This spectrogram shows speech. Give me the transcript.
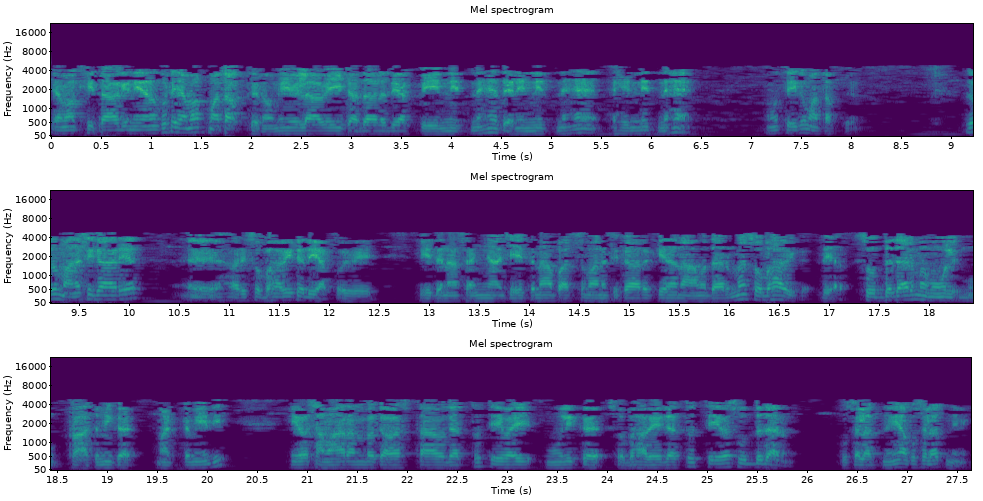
යමක් හිතාගෙන යනකොට යමක් මතක් වෙනවා. මේ වෙලාවේ ඊට අදාළ දෙයක් පේන්නෙත් නැහැ, දැනෙන්නෙත් නැහැ, ඇහෙන්නෙත් නැහැ. නමුත් ඒක මතක් වෙනවා. ඒක මානසිකාර්ය හරි ස්වභාවික දෙයක්. ඔය වේදනා සංඥා චේතනා පස්ස මානසිකාර කියන නාම ධර්ම ස්වභාවික දෙයක්. සුද්ධ ධර්ම මූල ප්‍රාථමික මට්ටමේදී ඒවා සමාරම්භක අවස්ථාව ගත්තොත් ඒවයි මූලික ස්වභාවය ගත්තොත් ඒවා සුද්ධ ධර්ම. කුසලත් නෙවෙයි අකුසලත් නෙවෙයි.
